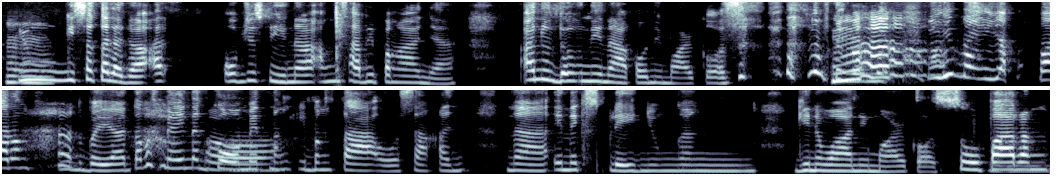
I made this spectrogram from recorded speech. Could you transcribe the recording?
Mm-mm. Yung isa talaga, ah, obviously na ang sabi pa nga niya, ano daw ninako ni Marcos? ano yun? Hindi naiyak. Parang, ano ba yan? Tapos may nag-comment Oo. ng ibang tao sa kan na in-explain yung ang ginawa ni Marcos. So, parang,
